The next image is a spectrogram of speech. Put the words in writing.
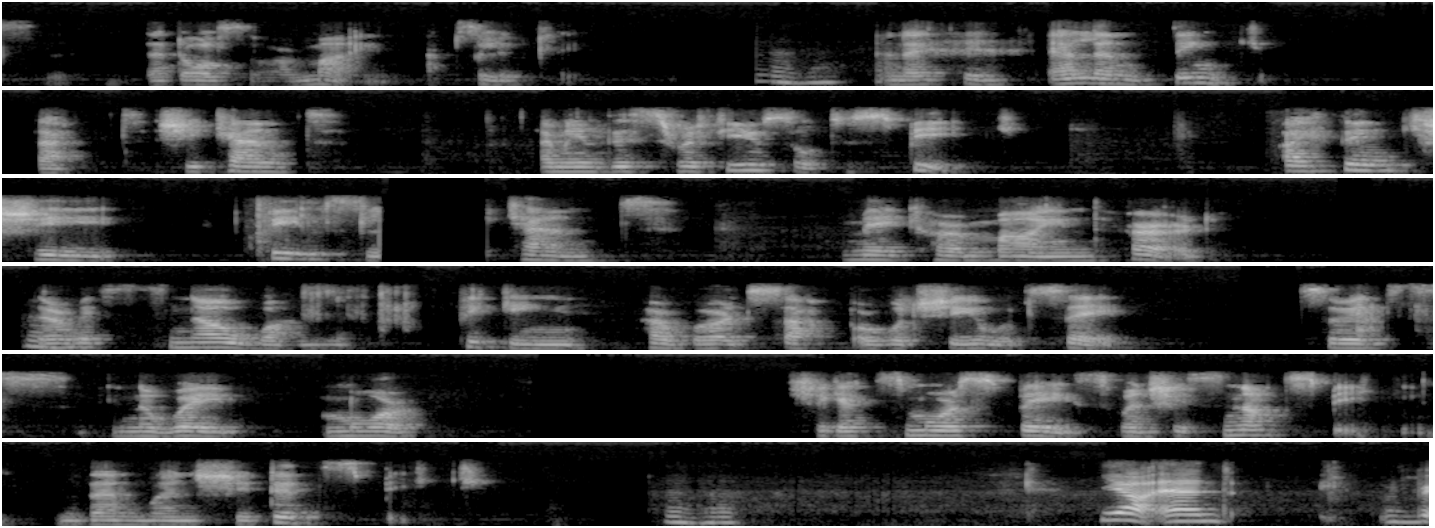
that also are mine, absolutely. Mm-hmm. And I think Ellen think that she can't. I mean, this refusal to speak. I think she feels like she can't make her mind heard. Mm-hmm. There is no one picking her words up or what she would say. So it's in a way more she gets more space when she's not speaking than when she did speak. Mm-hmm. Yeah, and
